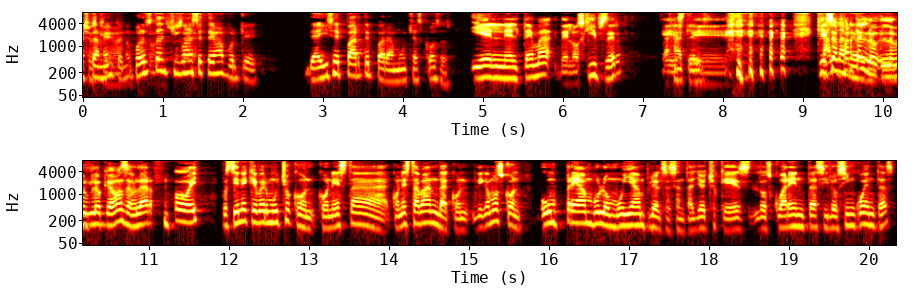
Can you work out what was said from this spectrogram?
Exactamente, ¿no? Por eso es tan chingón este tema, porque de ahí se parte para muchas cosas. Y en el tema de los hipster, Ajá, este, que esa parte lo- lo que vamos a hablar hoy, pues tiene que ver mucho con, con, esta, con esta banda, con, digamos, con un preámbulo muy amplio al 68, que es los 40s y los 50s,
